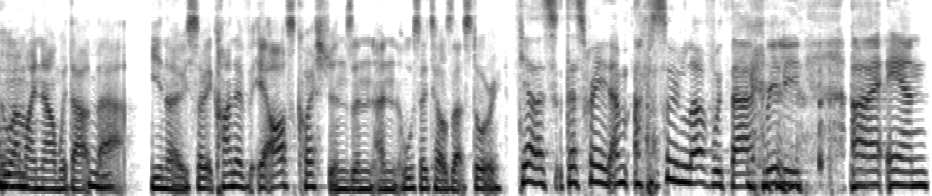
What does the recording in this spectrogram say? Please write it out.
Who am mm-hmm. I now without mm-hmm. that? You know, so it kind of it asks questions and and also tells that story. Yeah, that's that's great. I'm I'm so in love with that, really, uh, and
